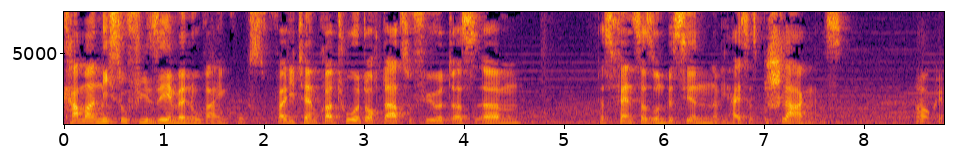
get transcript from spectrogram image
kann man nicht so viel sehen, wenn du reinguckst, weil die Temperatur doch dazu führt, dass ähm, das Fenster so ein bisschen, na, wie heißt das, beschlagen ist. Ah, okay.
